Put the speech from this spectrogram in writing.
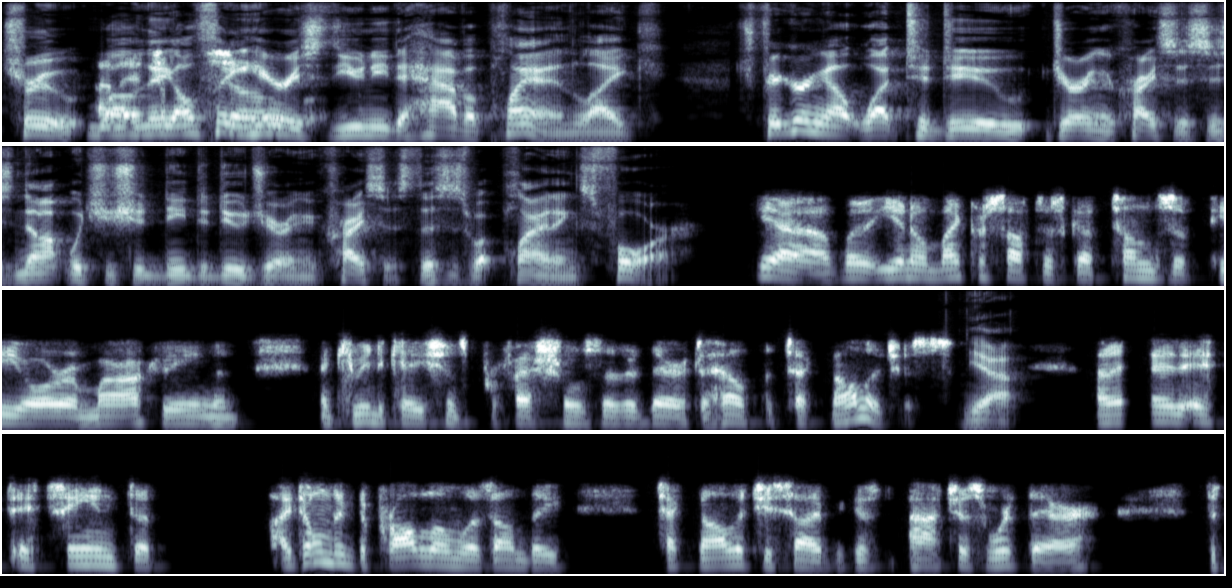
True. Well, and, and the whole thing here is you need to have a plan. Like figuring out what to do during a crisis is not what you should need to do during a crisis. This is what planning's for. Yeah, but you know, Microsoft has got tons of PR and marketing and, and communications professionals that are there to help the technologists. Yeah. And it, it, it seemed that I don't think the problem was on the technology side because the patches were there. The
